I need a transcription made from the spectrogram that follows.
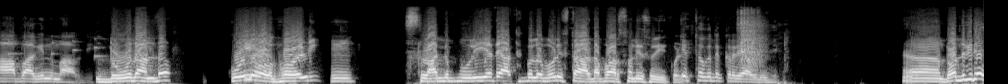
ਆਪ ਆ ਗਈ ਨਵਾਬ ਦੀ। ਦੋ ਦੰਦ ਕੋਈ ਹੌਲ ਫੌਲ ਨਹੀਂ। ਹੂੰ। ਸਲੱਗ ਪੂਰੀ ਹੈ ਤੇ 8 ਕਿਲੋ ਬੋਲੀ ਸਟਾਰਟ ਆ ਪਰਸੋਂ ਦੀ ਸੂਈ ਕੋਲ। ਕਿੱਥੋਂ ਕਿਤੇ ਕਰਜਾਵੜੂ ਜੀ? ਦੁੱਧ ਵੀਰੇ?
